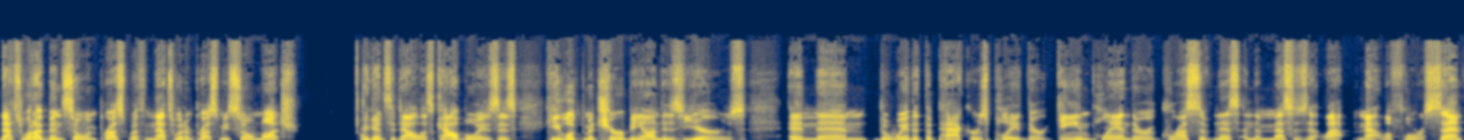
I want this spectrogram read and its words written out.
that's what I've been so impressed with. And that's what impressed me so much against the Dallas Cowboys is he looked mature beyond his years. And then the way that the Packers played their game plan, their aggressiveness, and the message that La- Matt LaFleur sent,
